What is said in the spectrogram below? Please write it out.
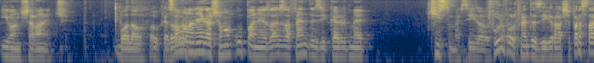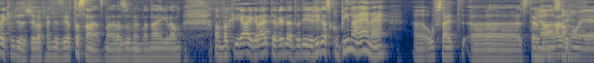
Ivan Šaranič. Bo dal, okay, Samo dobro. na njega še imam upanje zdaj za fantasy, ker me čisto me si da. Full folk fantasy igra, še par starih ljudi začela fantasy, to sem jaz, ne razumem, pa naj igram. Ampak ja, igrajte, vem, da je tudi žiga skupina je, ne? Uh, offside, uh, ste Ja, dali? samo je.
